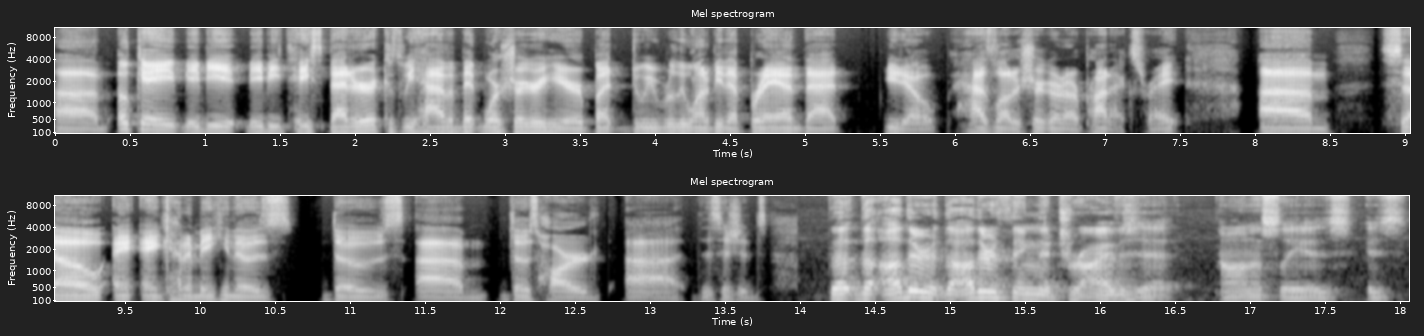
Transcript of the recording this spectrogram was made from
um, okay, maybe it maybe tastes better because we have a bit more sugar here, but do we really want to be that brand that you know has a lot of sugar in our products, right? Um, so and, and kind of making those those um, those hard uh, decisions. The the other the other thing that drives it honestly is is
